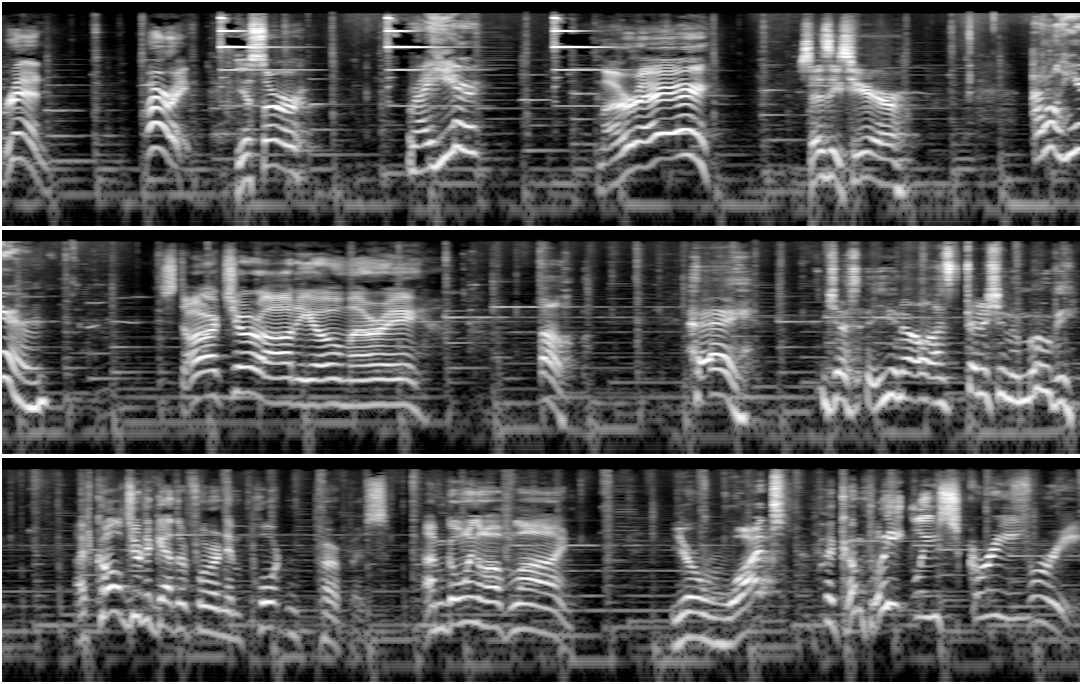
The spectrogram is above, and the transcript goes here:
Ren, Murray, Yes, sir. Right here. Murray, Says he's here. I don't hear him. start your audio, Murray. Oh, hey, just, you know, I was finishing the movie. I've called you together for an important purpose. I'm going offline. You're what? Completely screen free.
